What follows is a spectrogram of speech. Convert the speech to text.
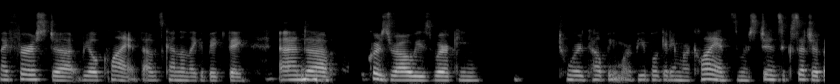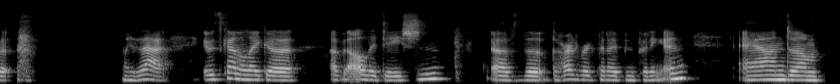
my first uh, real client. That was kind of like a big thing. And uh, of course, we're always working towards helping more people, getting more clients, more students, etc. But with that, it was kind of like a, a validation of the the hard work that I've been putting in, and um,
